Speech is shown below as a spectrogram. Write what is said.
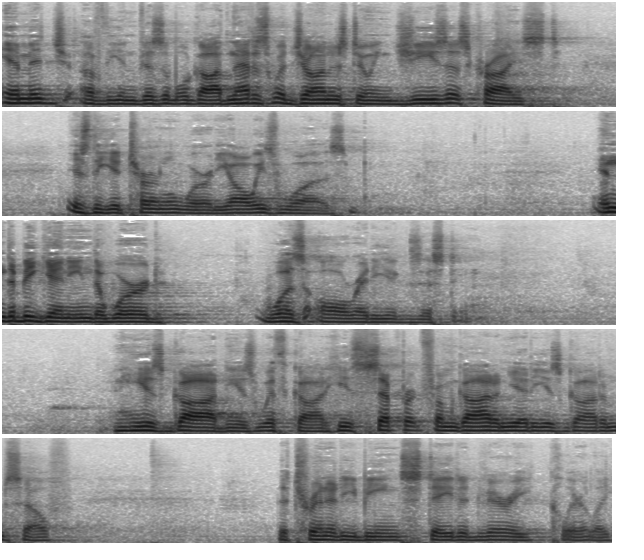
image of the invisible God. And that is what John is doing. Jesus Christ is the eternal Word. He always was. In the beginning, the Word was already existing. And He is God, and He is with God. He is separate from God, and yet He is God Himself. The Trinity being stated very clearly.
